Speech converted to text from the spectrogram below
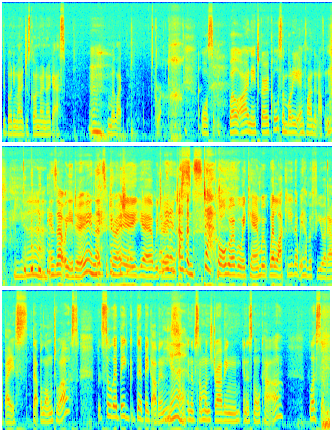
the building manager's gone, no, no gas. Mm. And we're like, great, awesome. Well, I need to go call somebody and find an oven. Yeah. Is that what you do in that situation? yeah, we I do. need We an oven stat. Call whoever we can. We- We're lucky that we have a few at our base that belong to us, but still, they're big. They're big ovens. Yeah. And if someone's driving in a small car, bless them,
